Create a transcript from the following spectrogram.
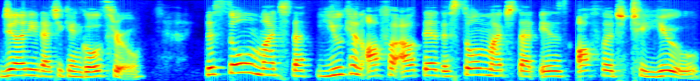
journey that you can go through there's so much that you can offer out there. There's so much that is offered to you.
